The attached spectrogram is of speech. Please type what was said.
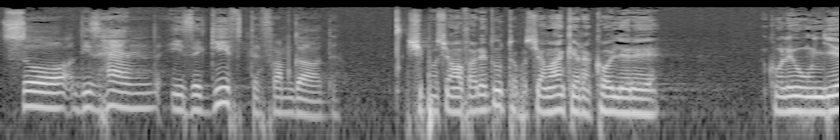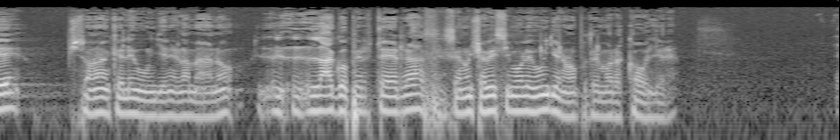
So, this hand is a gift from God. Ci possiamo fare tutto, possiamo anche raccogliere con le unghie, ci sono anche le unghie nella mano, lago per terra, se non ci avessimo le unghie non lo potremmo raccogliere. Uh,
